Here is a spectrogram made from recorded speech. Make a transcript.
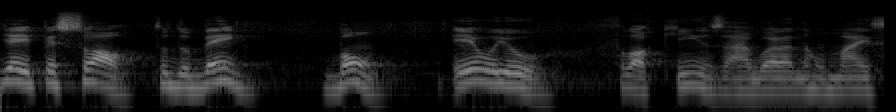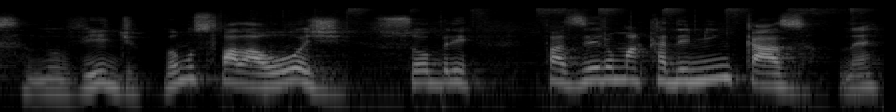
E aí pessoal, tudo bem? Bom, eu e o Floquinhos, agora não mais no vídeo, vamos falar hoje sobre fazer uma academia em casa, né?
